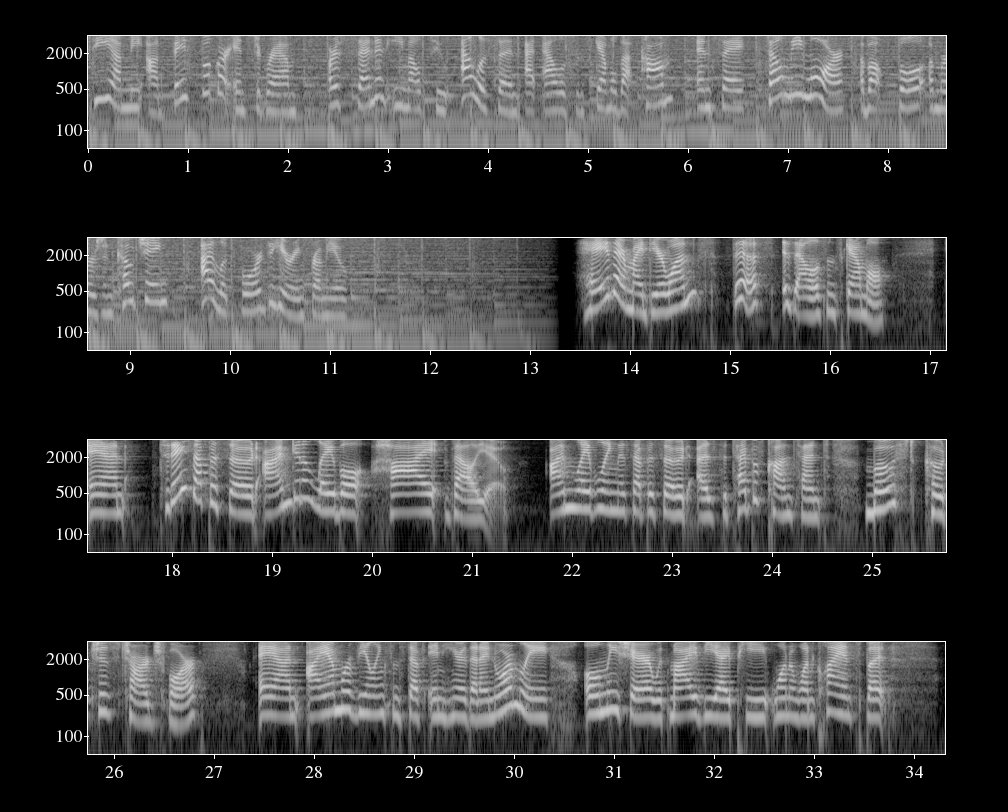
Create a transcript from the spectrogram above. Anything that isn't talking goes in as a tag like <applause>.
DM me on Facebook or Instagram or send an email to Allison at AllisonScammell.com and say, Tell me more about full immersion coaching. I look forward to hearing from you. Hey there, my dear ones. This is Allison Scammell. And today's episode, I'm going to label high value. I'm labeling this episode as the type of content most coaches charge for and I am revealing some stuff in here that I normally only share with my VIP one on one clients. But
